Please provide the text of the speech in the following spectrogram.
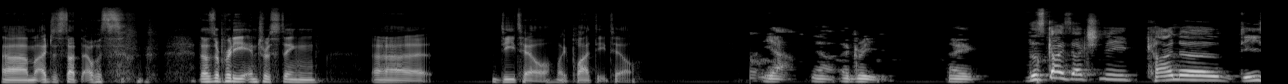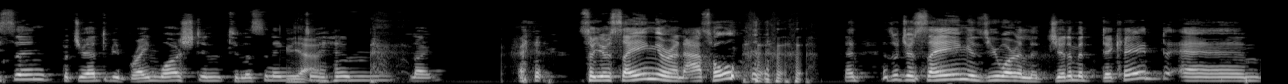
Um i just thought that was that was a pretty interesting uh detail like plot detail Yeah, yeah, agreed. Like, this guy's actually kind of decent, but you had to be brainwashed into listening Yeah. to him. Like, so you're saying you're an asshole? and that's what you're saying is you are a legitimate dickhead, and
